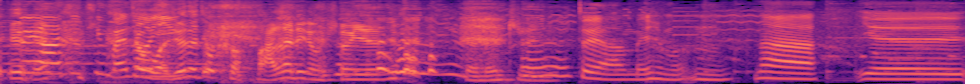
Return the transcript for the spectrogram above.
对啊、就听白噪音。就我觉得就可烦了，这种声音就也能治愈。嗯，对啊，没什么，嗯，那也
